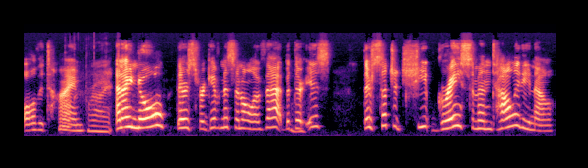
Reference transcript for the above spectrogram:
all the time. Right. And I know there's forgiveness and all of that, but mm-hmm. there is there's such a cheap grace mentality now,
